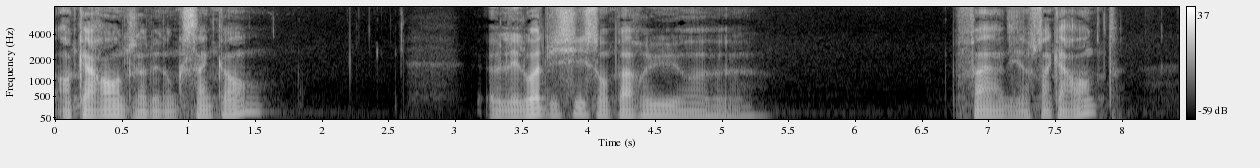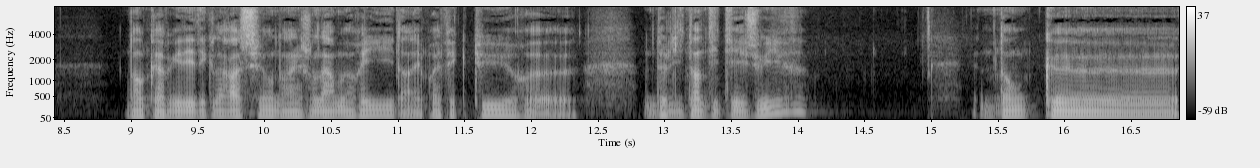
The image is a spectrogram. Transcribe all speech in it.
En 40, j'avais donc cinq ans. Euh, les lois de Vichy sont parues euh, fin 1940, donc avec des déclarations dans les gendarmeries, dans les préfectures euh, de l'identité juive. Donc, euh,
